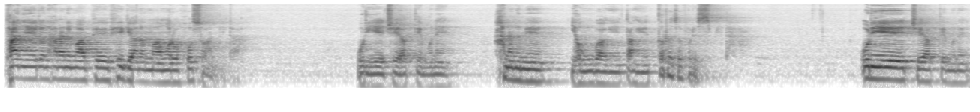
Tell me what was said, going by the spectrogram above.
다니엘은 하나님 앞에 회개하는 마음으로 호소합니다. 우리의 죄악 때문에 하나님의 영광이 땅에 떨어져 버렸습니다. 우리의 죄악 때문에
